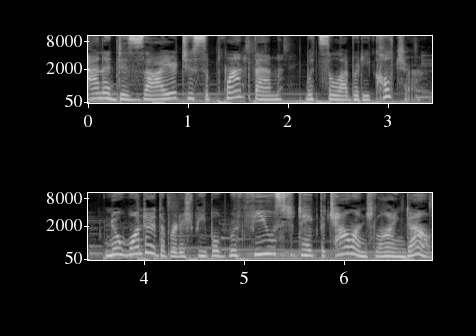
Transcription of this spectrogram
and a desire to supplant them with celebrity culture. No wonder the British people refuse to take the challenge lying down.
